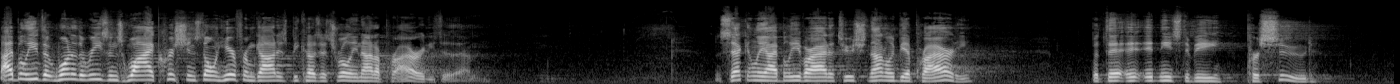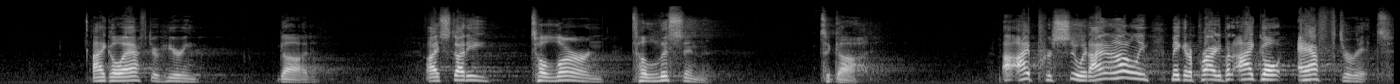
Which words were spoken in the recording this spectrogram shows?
I believe that one of the reasons why Christians don't hear from God is because it's really not a priority to them. Secondly, I believe our attitude should not only be a priority, but it needs to be pursued. I go after hearing God. I study to learn to listen to God. I pursue it. I not only make it a priority, but I go after it.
